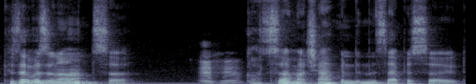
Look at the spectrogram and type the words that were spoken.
because there was an answer. Mhm. God, so much happened in this episode.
